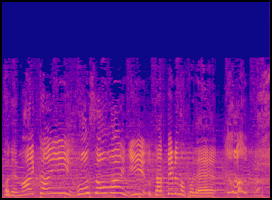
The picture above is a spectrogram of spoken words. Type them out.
これ毎回放送前に歌ってるのこれ。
